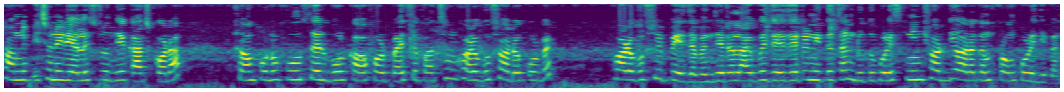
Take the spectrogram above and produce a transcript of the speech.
সামনে পিছনে রিয়েল স্টোন দিয়ে কাজ করা। সম্পূর্ণ ফুল সেট বোরকা অফার প্রাইসে পাচ্ছেন, ঘরে বসে অর্ডার করবেন। ঘরে বসে পেয়ে যাবেন, যেটা লাগবে, যে যেটা নিতে চান দ্রুত করে স্ক্রিনশট দিয়ে অর্ডার কনফার্ম করে দিবেন।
